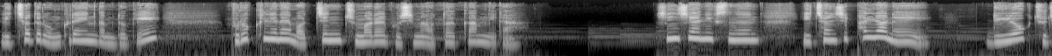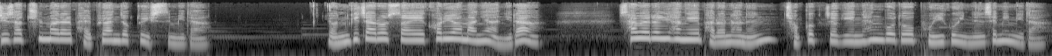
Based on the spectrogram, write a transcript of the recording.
리처드 롱크레인 감독의 브루클린의 멋진 주말을 보시면 어떨까 합니다. 신시아 닉슨은 2018년에 뉴욕 주지사 출마를 발표한 적도 있습니다. 연기자로서의 커리어만이 아니라 사회를 향해 발언하는 적극적인 행보도 보이고 있는 셈입니다.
